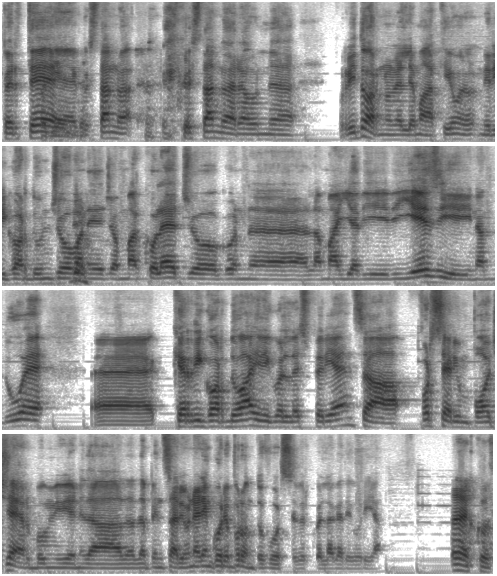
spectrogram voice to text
per te quest'anno, quest'anno, era un, un, ritorno nelle marche. Io mi ricordo un giovane Gianmarco Leggio con eh, la maglia di, di Iesi in A2 eh, che ricordo hai di quell'esperienza? Forse eri un po' acerbo, mi viene da, da, da pensare, non eri ancora pronto forse per quella categoria. Ecco,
